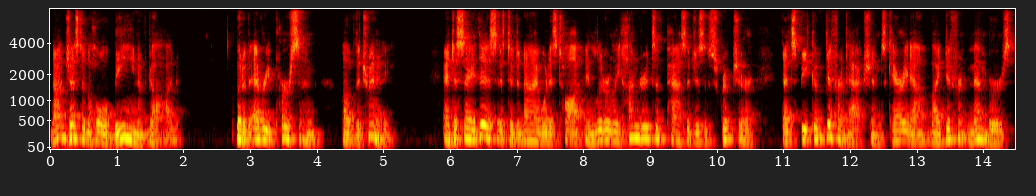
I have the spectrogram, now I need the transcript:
not just of the whole being of God, but of every person of the Trinity. And to say this is to deny what is taught in literally hundreds of passages of Scripture that speak of different actions carried out by different members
